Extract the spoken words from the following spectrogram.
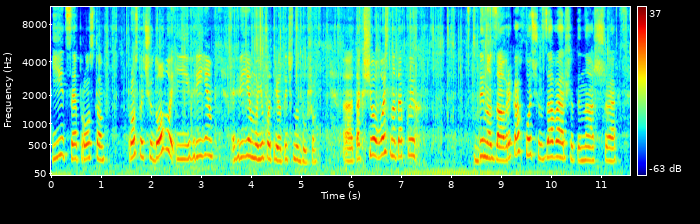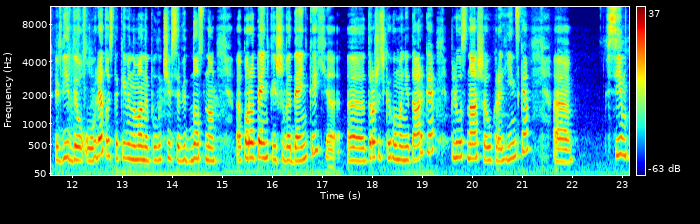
І це просто, просто чудово і гріє, гріє мою патріотичну душу. Е, Так що ось на таких динозавриках хочу завершити наш е, відеоогляд. Ось такий він у мене получився відносно е, коротенький, швиденький, трошечки гуманітарки, плюс наше українське. Всім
